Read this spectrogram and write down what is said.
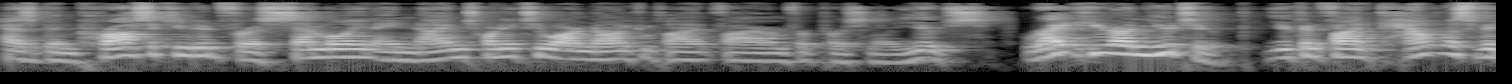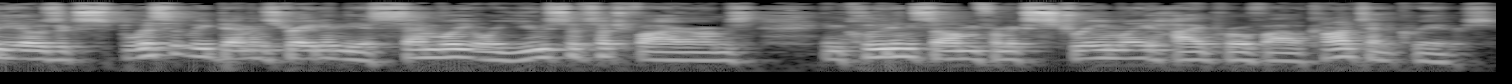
has been prosecuted for assembling a 922R non-compliant firearm for personal use. Right here on YouTube, you can find countless videos explicitly demonstrating the assembly or use of such firearms, including some from extremely high-profile content creators.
